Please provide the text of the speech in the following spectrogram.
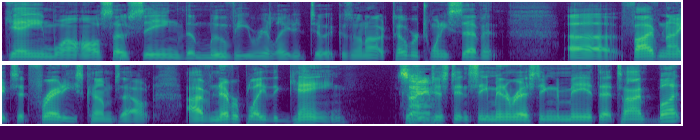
game while also seeing the movie related to it. Because on October twenty seventh, uh, Five Nights at Freddy's comes out. I've never played the game. Same. It just didn't seem interesting to me at that time. But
